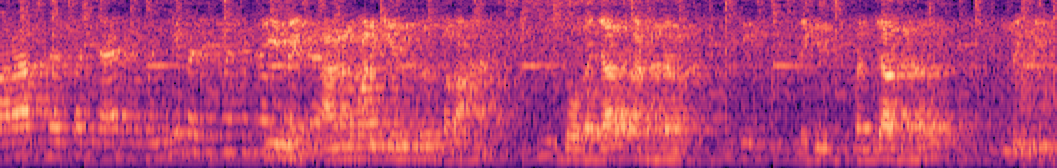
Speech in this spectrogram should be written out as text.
बारात घर पंचायत भवन ये बने हुए हैं? जी नहीं आंगनबाड़ी केंद्र बना है 2018 में। लेकिन पंचायत घर नहीं है।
